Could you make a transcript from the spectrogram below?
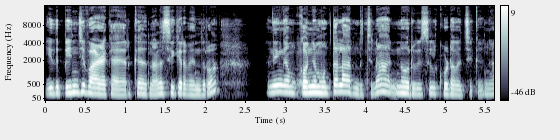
இது பிஞ்சு வாழைக்காய் இருக்குது அதனால சீக்கிரம் வெந்துடும் நீங்கள் கொஞ்சம் முத்தலாக இருந்துச்சுன்னா இன்னொரு விசில் கூட வச்சுக்கோங்க.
